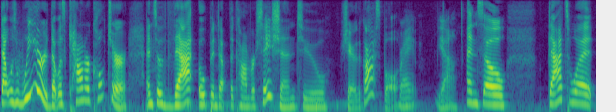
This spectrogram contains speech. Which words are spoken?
that was weird. That was counterculture. And so that opened up the conversation to share the gospel. Right. Yeah. And so that's what,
